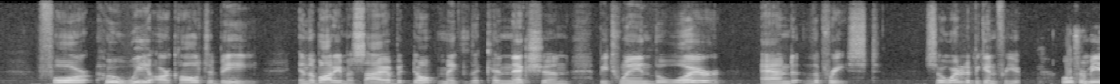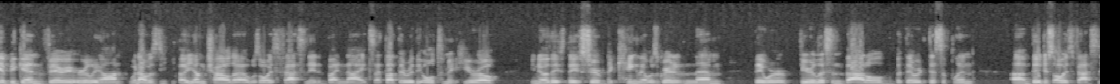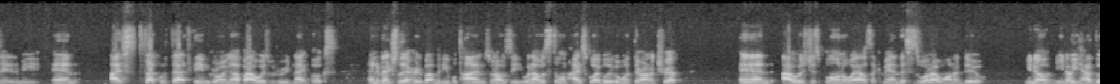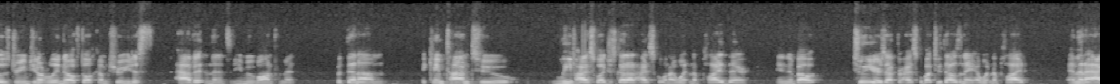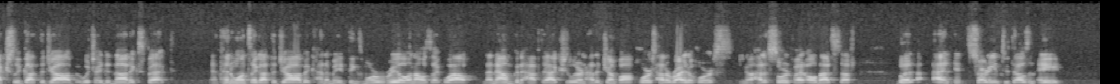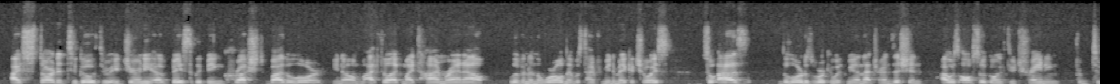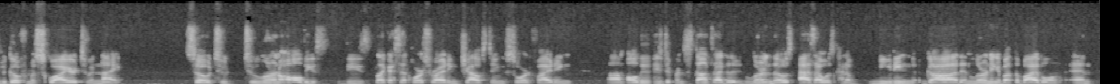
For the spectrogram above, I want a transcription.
for who we are called to be in the body of Messiah, but don't make the connection between the warrior and the priest. So, where did it begin for you? Well, for me, it began very early on. When I was a young child, I was always fascinated by knights. I thought they were the ultimate hero. You know, they, they served a king that was greater than them. They were fearless in battle, but they were disciplined. Um, they just always fascinated me. And I stuck with that theme growing up. I always would read knight books, and eventually I heard about medieval times when I was when I was still in high school. I believe I went there on a trip, and I was just blown away. I was like, man, this is what I want to do. You know, you know, you have those dreams. You don't really know if they'll come true. You just have it, and then you move on from it. But then um, it came time to leave high school. I just got out of high school, and I went and applied there. In about two years after high school, about 2008, I went and applied, and then I actually got the job, which I did not expect and then once I got the job, it kind of made things more real. And I was like, wow, now, I'm going to have to actually learn how to jump off a horse, how to ride a horse, you know, how to sword fight, all that stuff. But I, starting in 2008, I started to go through a journey of basically being crushed by the Lord. You know, I feel like my time ran out living in the world and it was time for me to make a choice. So as the Lord was working with me on that transition, I was also going through training from, to go from a squire to a knight. So to to learn all these these like I said, horse riding, jousting, sword fighting, um, all these different stunts, I had to learn those as I was kind of meeting God and learning about the Bible, and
